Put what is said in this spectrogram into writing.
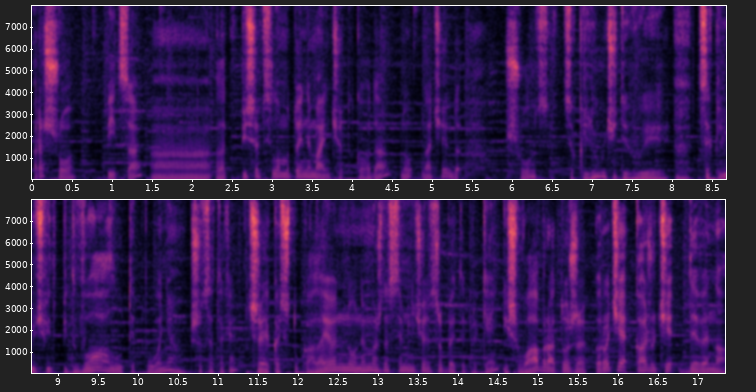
Хорошо. Піца. А, але більше в цілому то й немає нічого такого, да? Ну, наче як до. Що це? Це ключ, диви. Це ключ від підвалу, ти поняв? Що це таке? Ще якась штука, але я, ну не можна з цим нічого зробити, прикинь. І швабра теж. Коротше кажучи, дивина.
